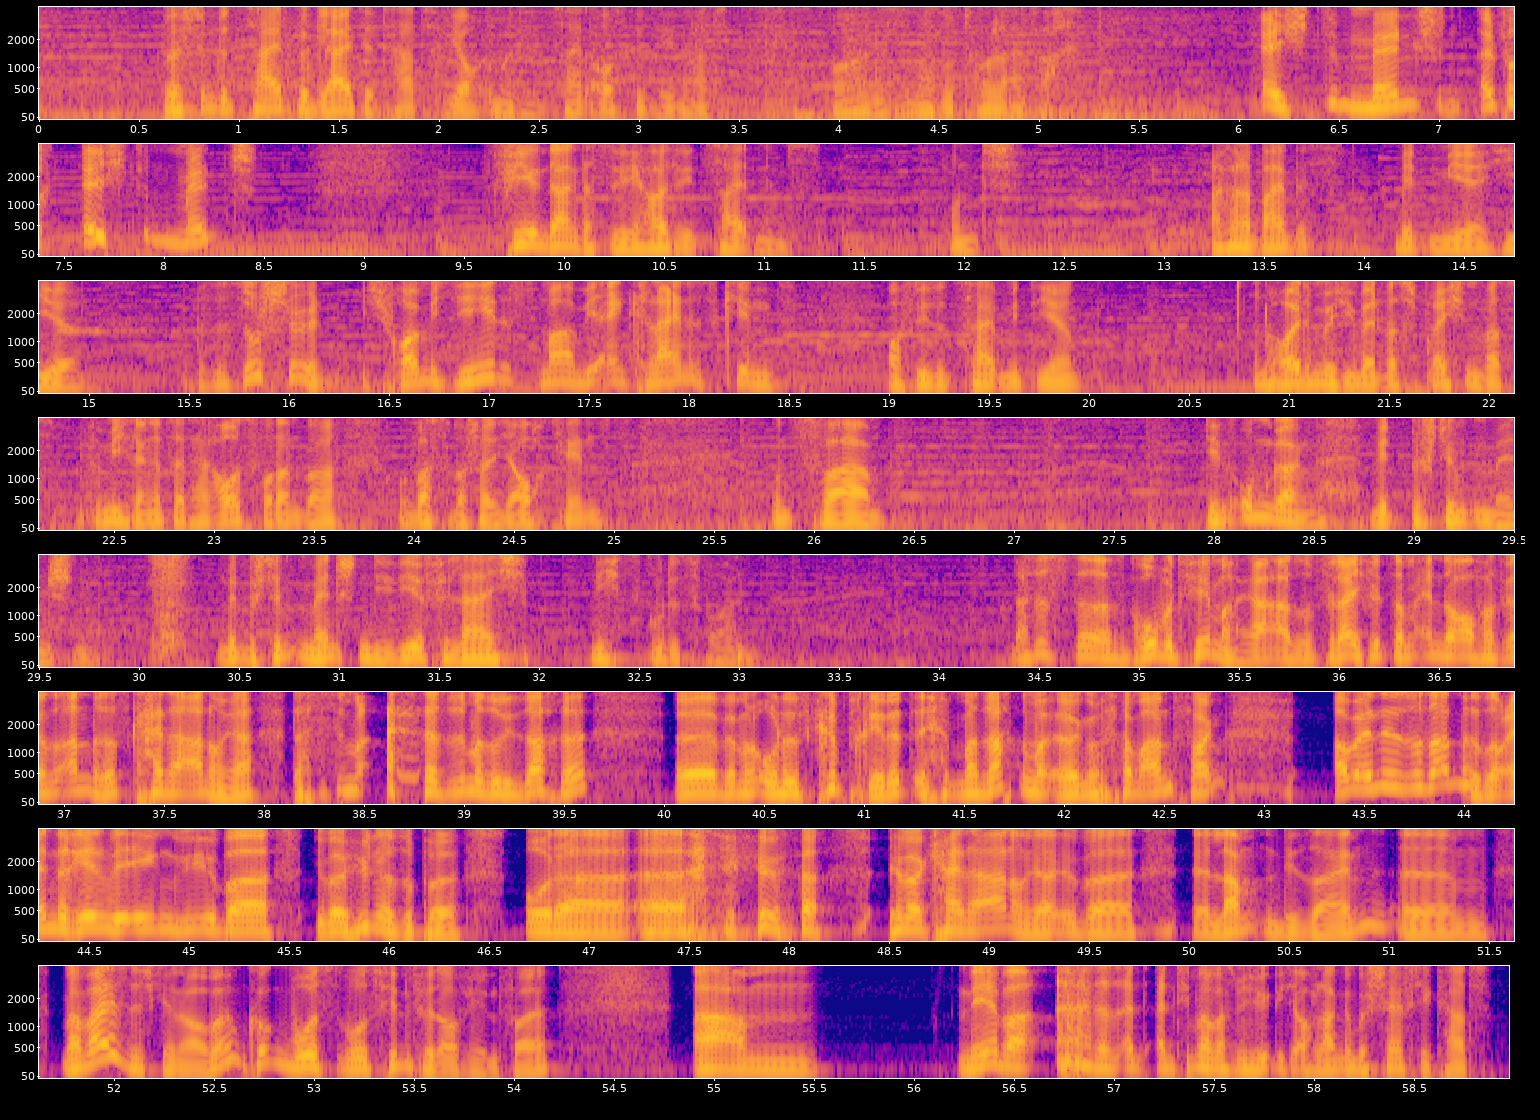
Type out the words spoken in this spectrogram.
bestimmte Zeit begleitet hat, wie auch immer diese Zeit ausgesehen hat. Und das ist immer so toll einfach. Echte Menschen, einfach echte Menschen. Vielen Dank, dass du dir heute die Zeit nimmst und einfach dabei bist. Mit mir hier. Das ist so schön. Ich freue mich jedes Mal wie ein kleines Kind auf diese Zeit mit dir. Und heute möchte ich über etwas sprechen, was für mich lange Zeit herausfordernd war und was du wahrscheinlich auch kennst. Und zwar den Umgang mit bestimmten Menschen. Mit bestimmten Menschen, die dir vielleicht nichts Gutes wollen. Das ist das grobe Thema, ja. Also vielleicht wird es am Ende auch was ganz anderes, keine Ahnung, ja. Das ist immer, das ist immer so die Sache, äh, wenn man ohne Skript redet. Man sagt immer irgendwas am Anfang, am Ende ist was anderes. Am Ende reden wir irgendwie über, über Hühnersuppe oder äh, über, über, keine Ahnung, ja, über äh, Lampendesign. Ähm, man weiß nicht genau, mal gucken, wo es, wo es hinführt auf jeden Fall. Ähm, Nee, aber das ist ein Thema, was mich wirklich auch lange beschäftigt hat.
